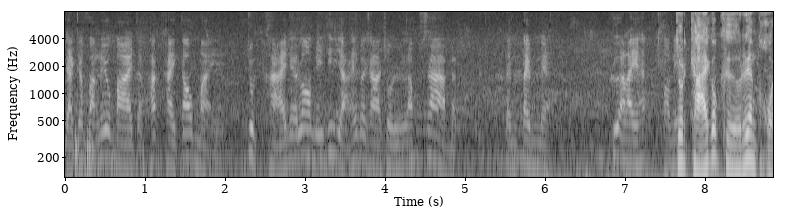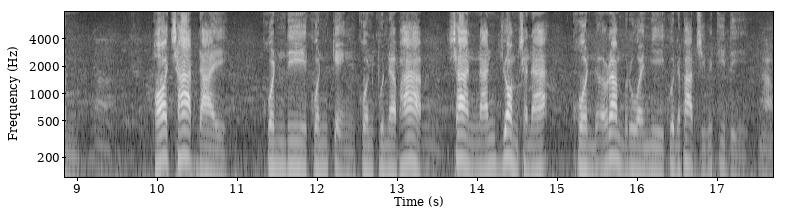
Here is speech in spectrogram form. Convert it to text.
อยากจะฟังนโยบายจากพรรคไทยก้าวใหม่ จุดขายในรอบนี้ที่อยากให้ประชาชนรับทราบแบบเต็มๆเนี่ยคืออะไรฮะตอนนี้ จุดขายก็คือเรื่องคนอ่า เพราะชาติใด คนดีคนเก่งคนคุณภาพอืมชาตินั้นย่อมชนะ คนร่ำรวยมีคุณภาพชีวิตที่ดี ครับ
